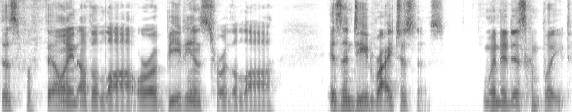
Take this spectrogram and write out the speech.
this fulfilling of the law or obedience toward the law is indeed righteousness, when it is complete,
